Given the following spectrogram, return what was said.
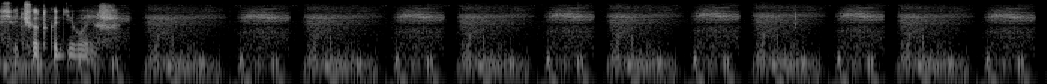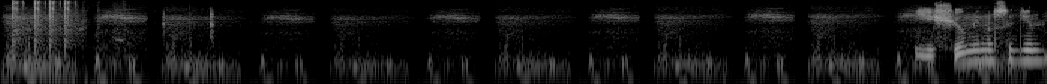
Все четко делаешь. Еще минус один.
